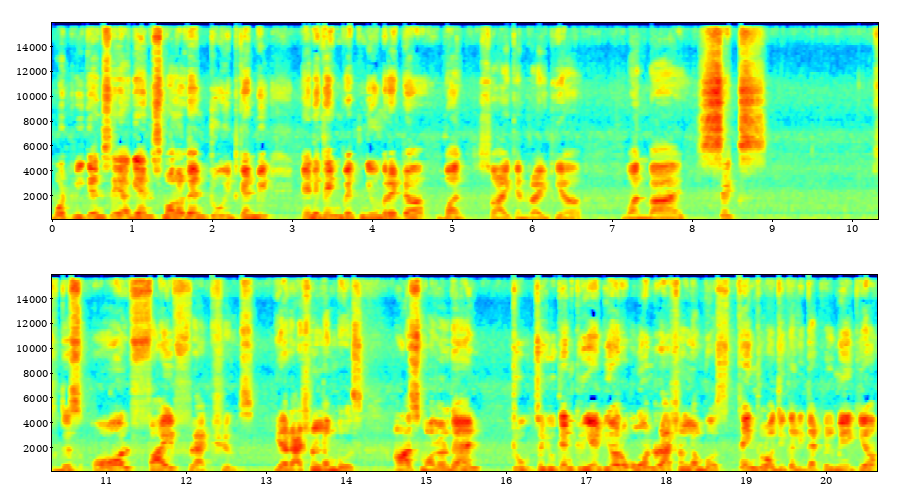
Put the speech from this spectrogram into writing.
what we can say again smaller than 2 it can be anything with numerator 1 so I can write here 1 by 6 so this all five fractions yeah rational numbers are smaller than 2 so you can create your own rational numbers. Think logically. That will make your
